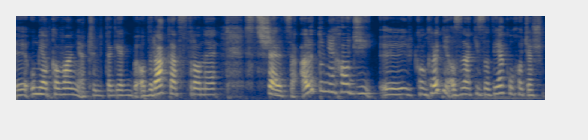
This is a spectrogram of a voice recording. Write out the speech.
y, umiarkowania, czyli tak jakby od raka w stronę strzelca. Ale tu nie chodzi y, konkretnie o znaki zodiaku, chociaż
